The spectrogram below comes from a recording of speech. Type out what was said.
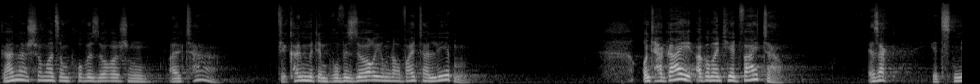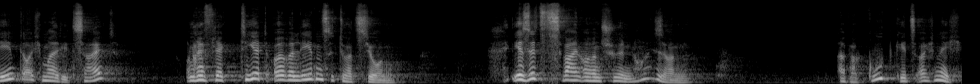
wir haben ja schon mal so einen provisorischen Altar. Wir können mit dem Provisorium noch weiter leben. Und Haggai argumentiert weiter. Er sagt, jetzt nehmt euch mal die Zeit und reflektiert eure Lebenssituation. Ihr sitzt zwar in euren schönen Häusern, aber gut geht es euch nicht.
